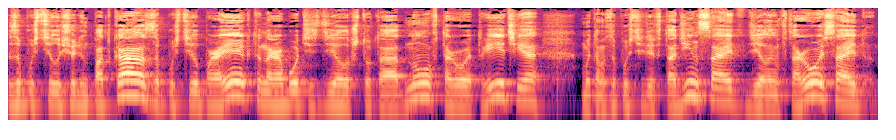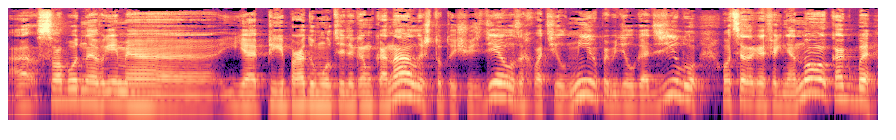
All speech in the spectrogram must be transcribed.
запустил еще один подкаст, запустил проекты, на работе сделал что-то одно, второе, третье, мы там запустили один сайт, делаем второй сайт, а свободное время э, я перепродумал телеграм-каналы, что-то еще сделал, захватил мир, победил Годзиллу, вот вся такая фигня. Но как бы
